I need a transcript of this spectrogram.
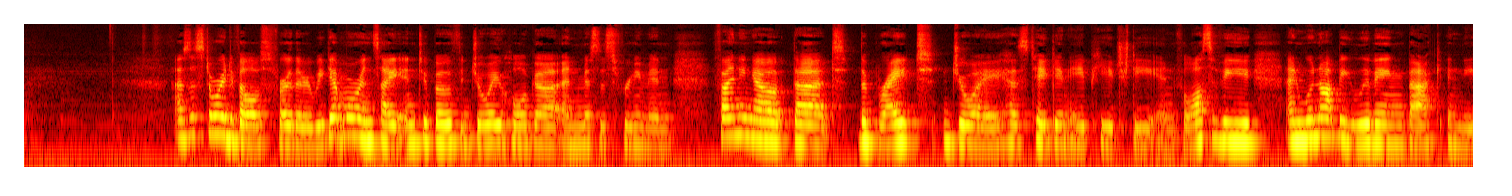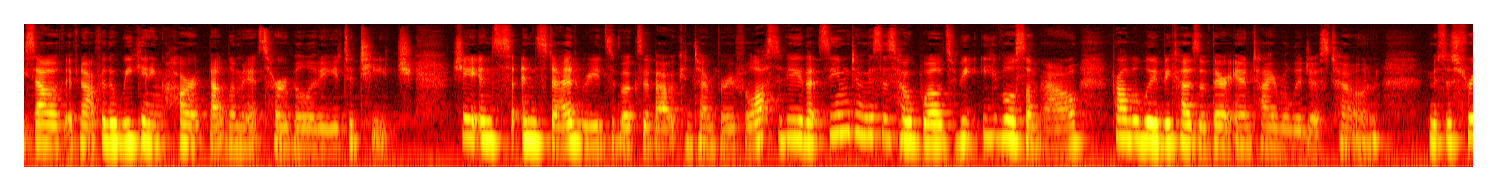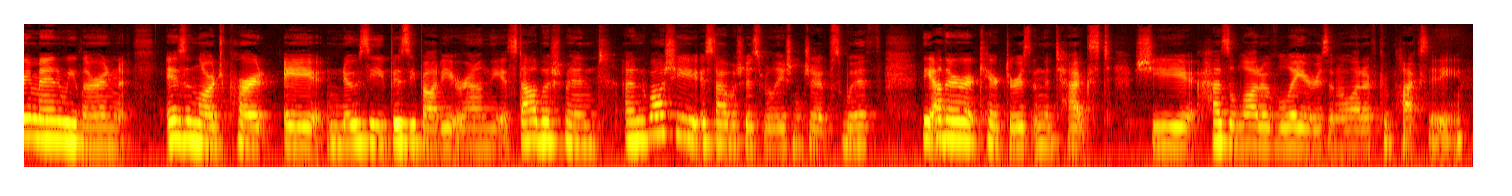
As the story develops further, we get more insight into both Joy Hulga and Mrs. Freeman, finding out that the bright Joy has taken a PhD in philosophy and would not be living back in the South if not for the weakening heart that limits her ability to teach. She ins- instead reads books about contemporary philosophy that seem to Mrs. Hopewell to be evil somehow, probably because of their anti religious tone. Mrs. Freeman, we learn, is in large part a nosy busybody around the establishment, and while she establishes relationships with the other characters in the text, she has a lot of layers and a lot of complexity.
